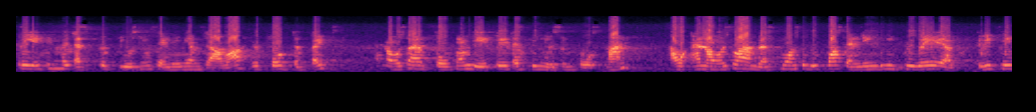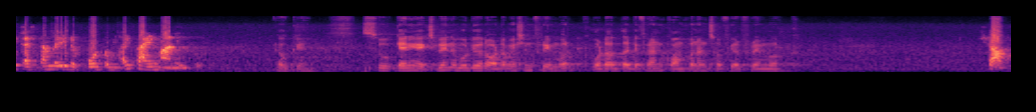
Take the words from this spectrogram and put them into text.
creating the test script using Selenium Java, report defects, and also I have performed API testing using Postman. And also I'm responsible for sending the QA uh, weekly test summary report to my client manager. Okay. So can you explain about your automation framework? What are the different components of your framework? Sure.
